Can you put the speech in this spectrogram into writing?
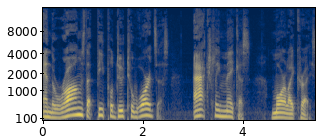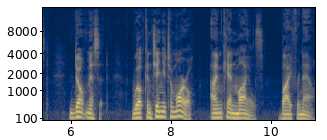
and the wrongs that people do towards us actually make us more like Christ. Don't miss it. We'll continue tomorrow. I'm Ken Miles. Bye for now.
